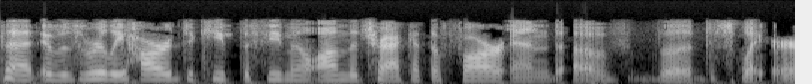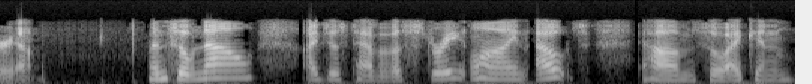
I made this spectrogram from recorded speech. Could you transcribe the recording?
that it was really hard to keep the female on the track at the far end of the display area. And so now I just have a straight line out um, so I can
